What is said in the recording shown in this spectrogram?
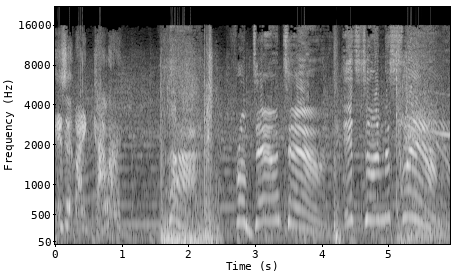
isn't my color! Ha! From downtown, it's time to slam!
